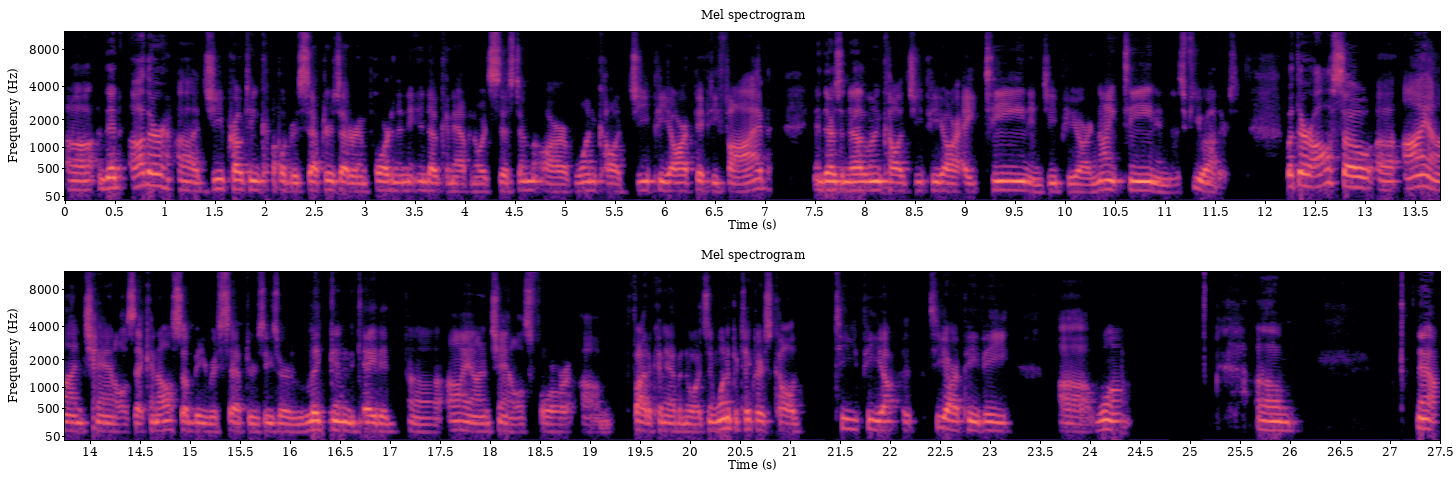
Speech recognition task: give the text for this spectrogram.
Uh, then other uh, G protein coupled receptors that are important in the endocannabinoid system are one called GPR55, and there's another one called GPR18 and GPR19, and there's a few others. But there are also uh, ion channels that can also be receptors. These are ligand gated uh, ion channels for um, phytocannabinoids, and one in particular is called TPR, TRPV1. Uh, um, now,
